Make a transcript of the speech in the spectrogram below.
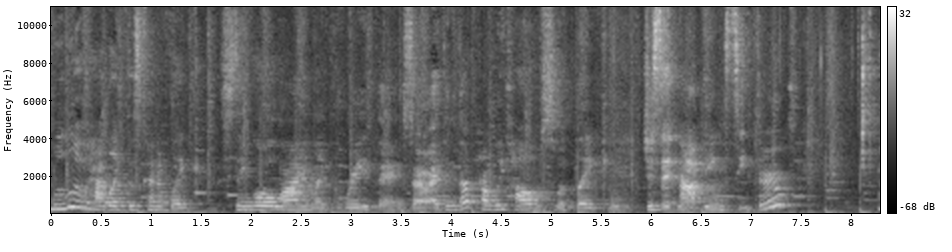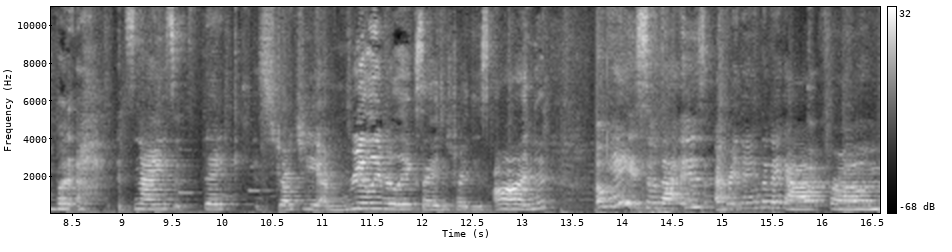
Lulu had like this kind of like single line like gray thing. So I think that probably helps with like just it not being see-through. But uh, it's nice, it's thick, it's stretchy. I'm really, really excited to try these on. Okay, so that is everything that I got from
